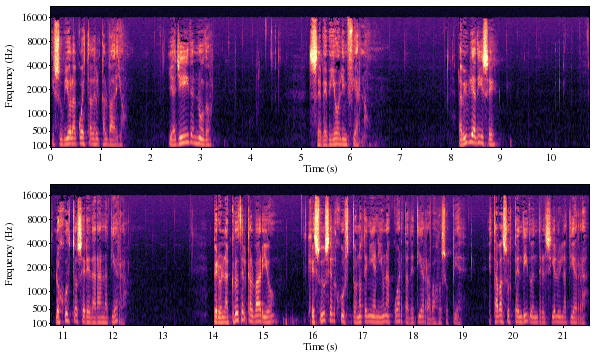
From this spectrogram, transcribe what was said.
y subió la cuesta del Calvario. Y allí, desnudo, se bebió el infierno. La Biblia dice, los justos heredarán la tierra. Pero en la cruz del Calvario, Jesús el justo no tenía ni una cuarta de tierra bajo sus pies. Estaba suspendido entre el cielo y la tierra,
